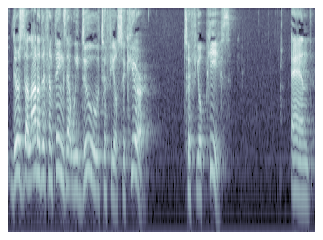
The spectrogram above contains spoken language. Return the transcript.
there's a lot of different things that we do to feel secure, to feel peace. And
